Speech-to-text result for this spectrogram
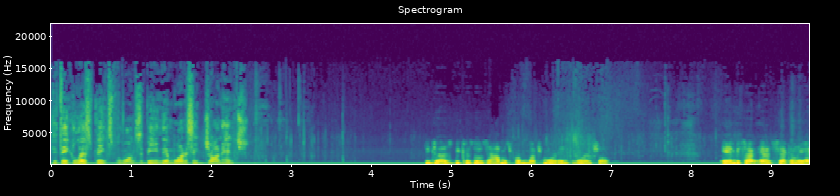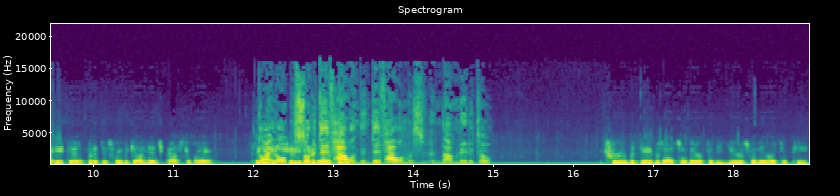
Do you think Les Binks belongs to being there more than say John Hinch? He does because those albums were much more influential. And besides, uh, secondly, I hate to put it this way, but John Hinch passed away. Should no, he I know, but so did Dave mentioned? Holland, and Dave Holland was nominated too. True, but Dave was also there for the years when they were at their peak.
